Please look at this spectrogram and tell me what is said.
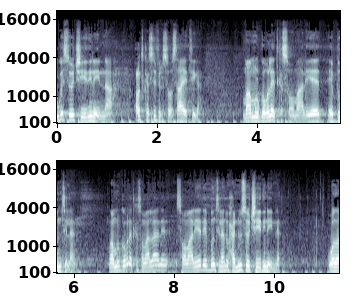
uga soo jeedinaynaa codka civil society-ga maamul goboleedka soomaaliyeed ee puntland maamul goboleedka soomaaliyeed ee puntland waxaanuu soo jeedinaynaa wada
